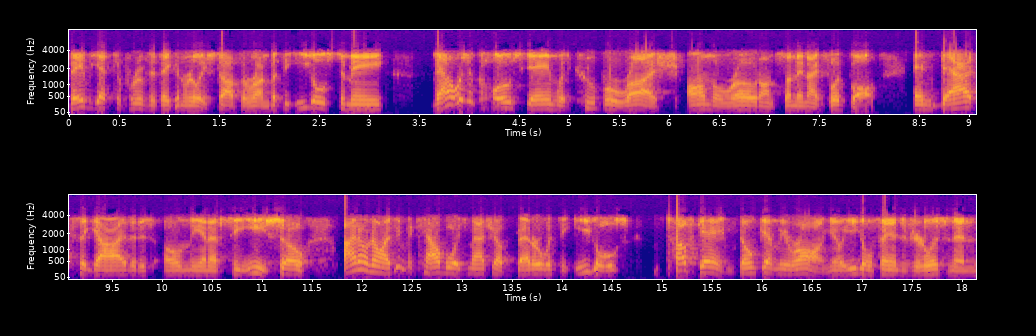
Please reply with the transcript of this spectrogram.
they've yet to prove that they can really stop the run. But the Eagles, to me, that was a close game with Cooper Rush on the road on Sunday Night Football. And that's a guy that has owned the NFC East. So I don't know. I think the Cowboys match up better with the Eagles. Tough game. Don't get me wrong. You know, Eagle fans, if you're listening,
